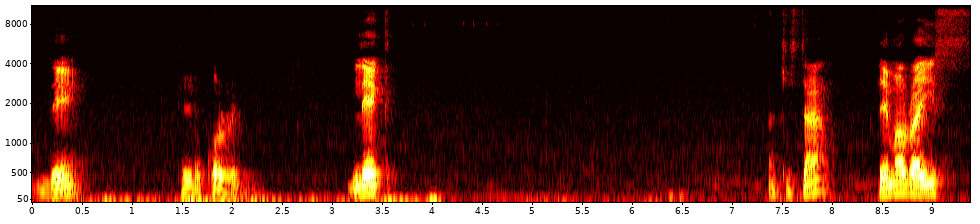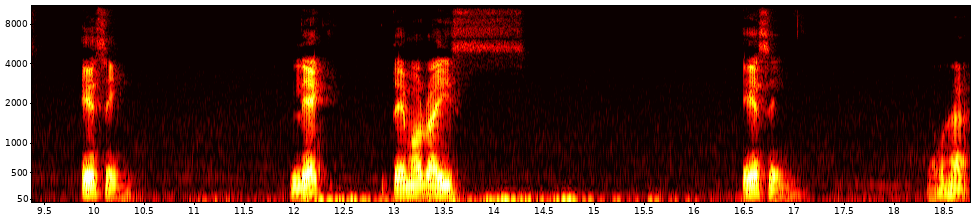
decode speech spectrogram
de que lo corre. LEC Aquí está. Tema raíz S. Lec. Tema raíz S. Vamos a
